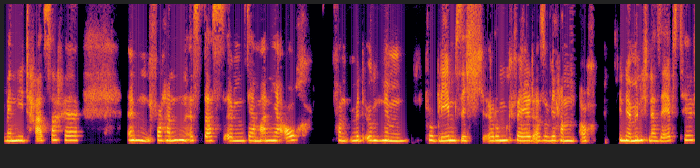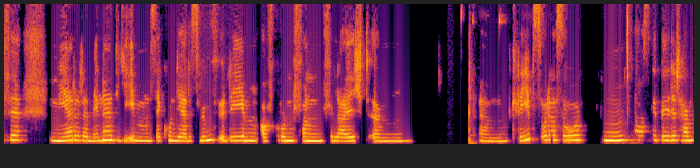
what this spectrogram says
wenn die Tatsache ähm, vorhanden ist, dass ähm, der Mann ja auch von, mit irgendeinem Problem sich rumquält. Also wir haben auch in der Münchner Selbsthilfe mehrere Männer, die eben sekundäres Lymphödem aufgrund von vielleicht ähm, ähm, Krebs oder so mhm. ausgebildet haben.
